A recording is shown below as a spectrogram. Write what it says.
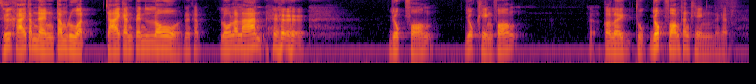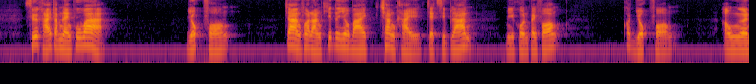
ซื้อขายตำแหน่งตำรวจจ่ายกันเป็นโลนะครับ โลละล้าน ยกฟ้อง ยกเข่งฟ้อง ก็เลยถูกยกฟ้องทั้งเข่งนะครับ ซื้อขายตำแหน่งผู้ว่า ยกฟ้อง จ้างฝรั่งคิดนโยบายช่างไข่ 70 ล้าน มีคนไปฟ้อง ก็ยกฟ้อง เอาเงิน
